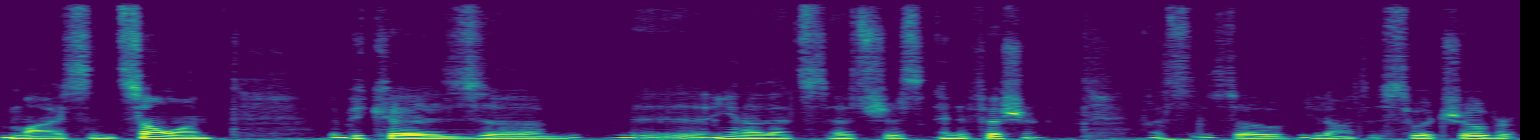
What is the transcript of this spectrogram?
mice, and so on because um, uh, you know that's that's just inefficient. That's, so you don't have to switch over.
